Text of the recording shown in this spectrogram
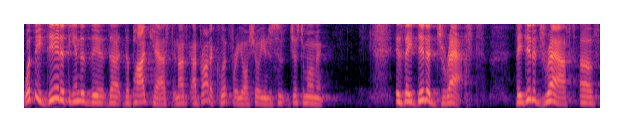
What they did at the end of the, the, the podcast, and I've, I brought a clip for you, I'll show you in just, just a moment, is they did a draft. They did a draft of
